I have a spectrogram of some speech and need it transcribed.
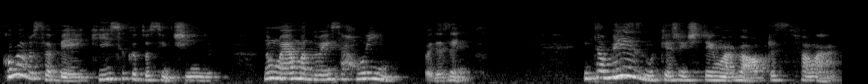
Como eu vou saber que isso que eu estou sentindo não é uma doença ruim, por exemplo. Então, mesmo que a gente tenha um aval para se falar,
